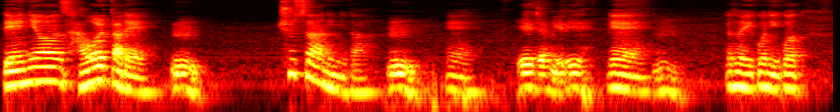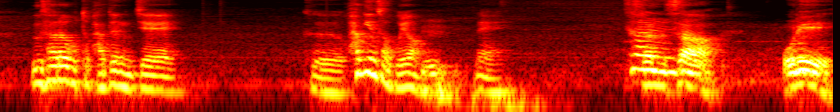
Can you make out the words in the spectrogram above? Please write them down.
내년 4월 달에 음. 출산입니다. 음. 예. 예정일이. 예. 음. 그래서 이건 이건 의사로부터 받은 이제 그 확인서고요. 음. 네. 선서 우리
